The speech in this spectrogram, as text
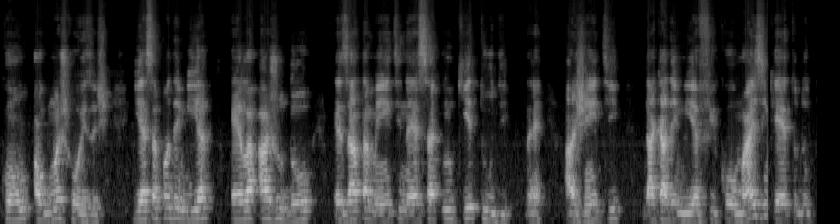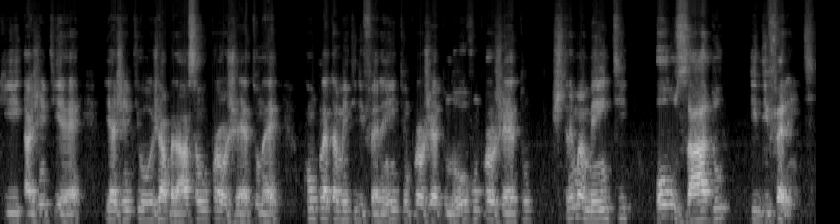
com algumas coisas. E essa pandemia ela ajudou exatamente nessa inquietude, né? A gente da academia ficou mais inquieto do que a gente é e a gente hoje abraça um projeto, né, completamente diferente, um projeto novo, um projeto extremamente ousado e diferente.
